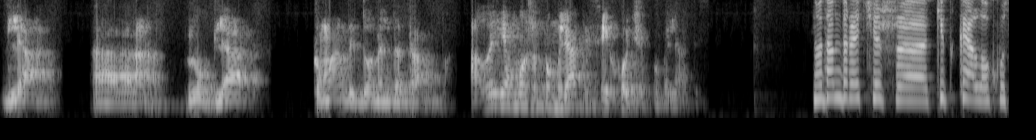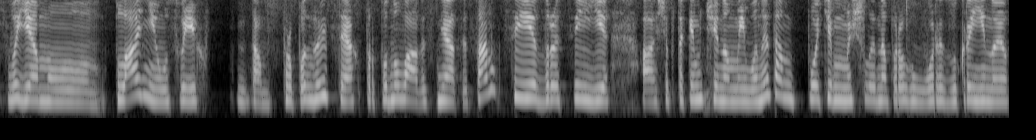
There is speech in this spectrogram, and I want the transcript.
для, е, ну, для команди Дональда Трампа. Але я можу помилятися і хочу помилятися. Ну там, до речі, ж е, Кіт Келох у своєму плані, у своїх там пропозиціях пропонував зняти санкції з Росії, щоб таким чином і вони там потім йшли на переговори з Україною.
